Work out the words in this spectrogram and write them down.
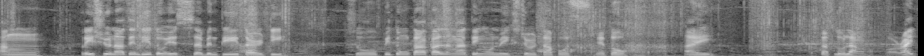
Ang ratio natin dito is 70-30. So pitong takal ng ating on mixture tapos ito ay tatlo lang. Alright.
